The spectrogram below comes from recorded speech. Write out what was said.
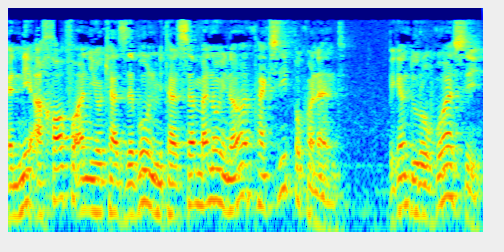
انی اخاف و ان یکذبون میترسم منو اینا تکذیب بکنند. بگن دروغگو هستی.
